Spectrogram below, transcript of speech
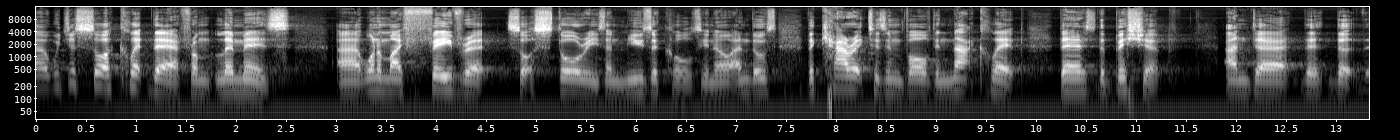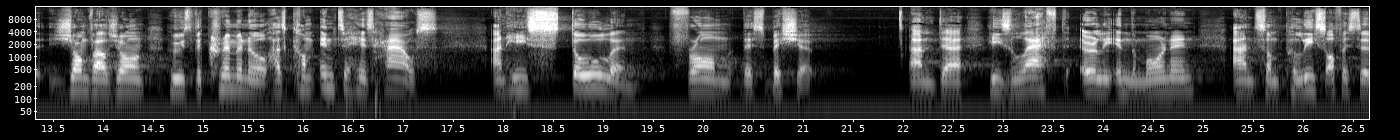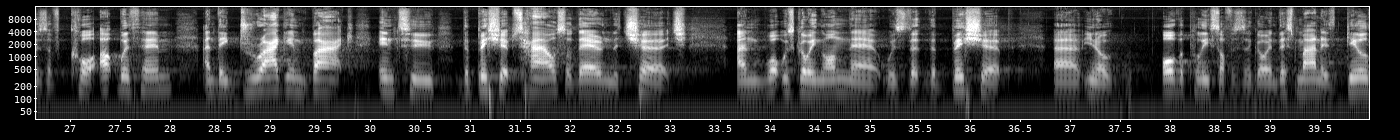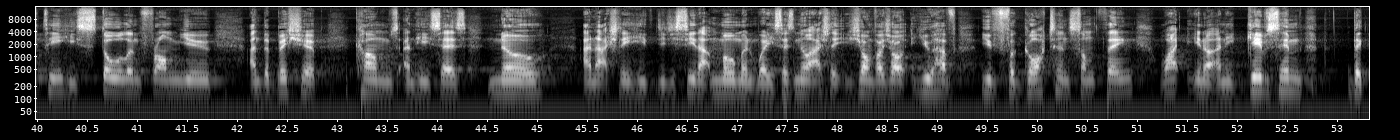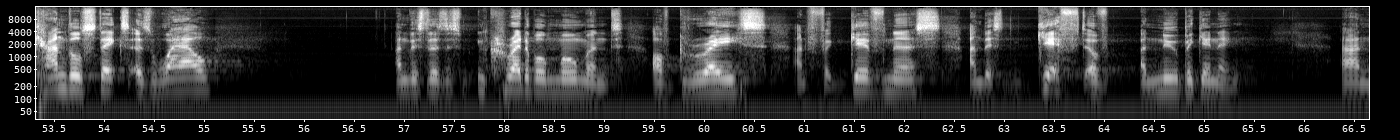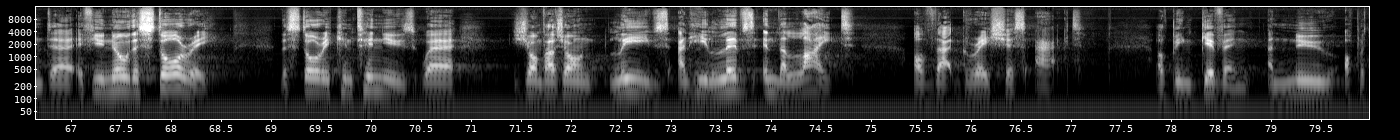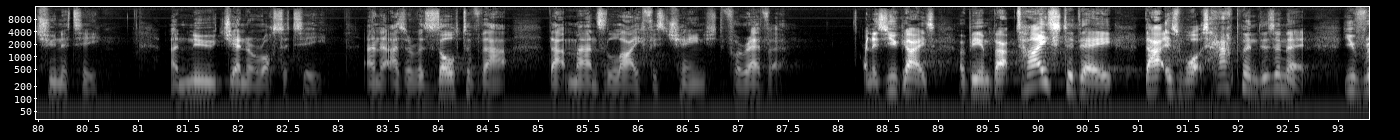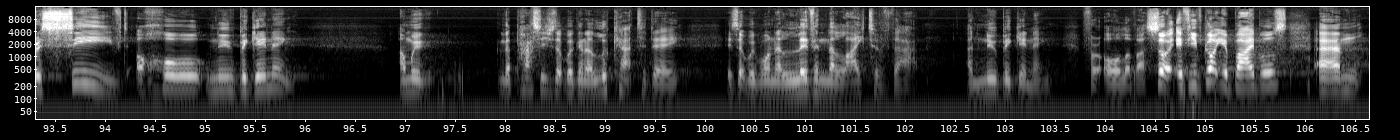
Uh, we just saw a clip there from Les Mis, uh, one of my favorite sort of stories and musicals, you know, and those the characters involved in that clip. There's the bishop, and uh, the, the, the Jean Valjean, who's the criminal, has come into his house, and he's stolen from this bishop, and uh, he's left early in the morning and some police officers have caught up with him and they drag him back into the bishop's house or there in the church. And what was going on there was that the bishop, uh, you know, all the police officers are going, This man is guilty, he's stolen from you. And the bishop comes and he says, No. And actually, he, did you see that moment where he says, No, actually, Jean Valjean, you have you've forgotten something. Why, you know, and he gives him the candlesticks as well. And there's, there's this incredible moment of grace and forgiveness and this gift of a new beginning. And uh, if you know the story, the story continues where Jean Valjean leaves and he lives in the light of that gracious act of being given a new opportunity, a new generosity. And as a result of that, that man's life is changed forever. And as you guys are being baptized today, that is what's happened, isn't it? You've received a whole new beginning. And we, the passage that we're going to look at today is that we want to live in the light of that, a new beginning for all of us. So if you've got your Bibles, um,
